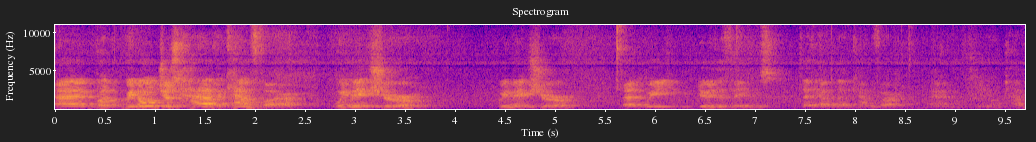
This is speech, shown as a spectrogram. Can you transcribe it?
Uh, but we don't just have a campfire. We make sure, we make sure that we do the things that help that campfire, um, you know, to have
